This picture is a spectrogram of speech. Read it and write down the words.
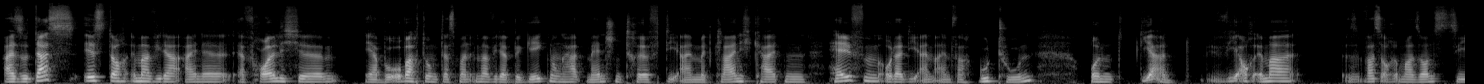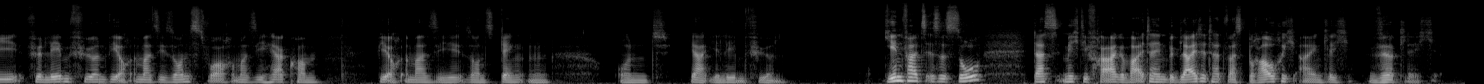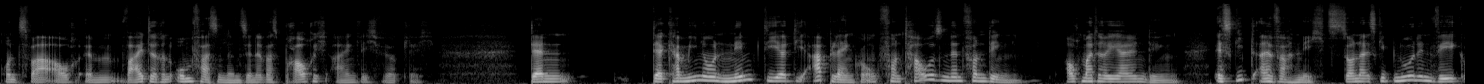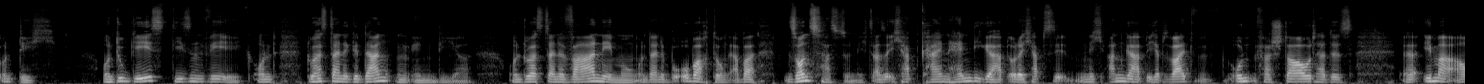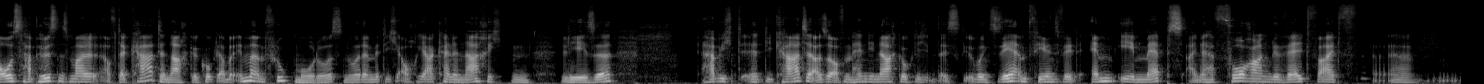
Also das ist doch immer wieder eine erfreuliche ja, Beobachtung, dass man immer wieder Begegnungen hat, Menschen trifft, die einem mit Kleinigkeiten helfen oder die einem einfach gut tun. Und ja, wie auch immer, was auch immer sonst sie für ein Leben führen, wie auch immer sie sonst, wo auch immer sie herkommen, wie auch immer sie sonst denken und ja, ihr Leben führen. Jedenfalls ist es so, dass mich die Frage weiterhin begleitet hat, was brauche ich eigentlich wirklich? Und zwar auch im weiteren umfassenden Sinne, was brauche ich eigentlich wirklich? Denn der Camino nimmt dir die Ablenkung von tausenden von Dingen auch materiellen Dingen. Es gibt einfach nichts, sondern es gibt nur den Weg und dich. Und du gehst diesen Weg und du hast deine Gedanken in dir und du hast deine Wahrnehmung und deine Beobachtung, aber sonst hast du nichts. Also ich habe kein Handy gehabt oder ich habe es nicht angehabt, ich habe es weit unten verstaut, hatte es äh, immer aus, habe höchstens mal auf der Karte nachgeguckt, aber immer im Flugmodus, nur damit ich auch ja keine Nachrichten lese habe ich äh, die Karte also auf dem Handy nachgeguckt. Das ist übrigens sehr empfehlenswert. ME Maps, eine hervorragende weltweit äh,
